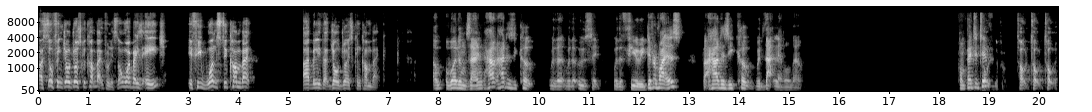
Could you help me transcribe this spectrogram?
I still think Joe Joyce could come back from this. Don't worry about his age. If he wants to come back, I believe that Joe Joyce can come back. A, a word on Zhang. How how does he cope with a with a Usyk with a Fury? Different fighters, but how does he cope with that level now? Competitive. Totally. Totally, totally, totally,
